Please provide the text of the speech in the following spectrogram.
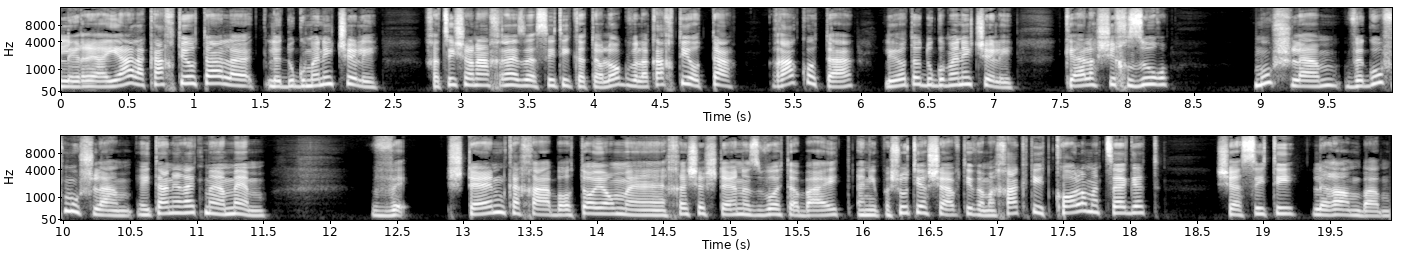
לראיה, לקחתי אותה לדוגמנית שלי. חצי שנה אחרי זה עשיתי קטלוג ולקחתי אותה. רק אותה להיות הדוגמנית שלי, כי היה לה שחזור מושלם וגוף מושלם, היא הייתה נראית מהמם. ושתיהן ככה באותו יום אחרי ששתיהן עזבו את הבית, אני פשוט ישבתי ומחקתי את כל המצגת שעשיתי לרמב"ם.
